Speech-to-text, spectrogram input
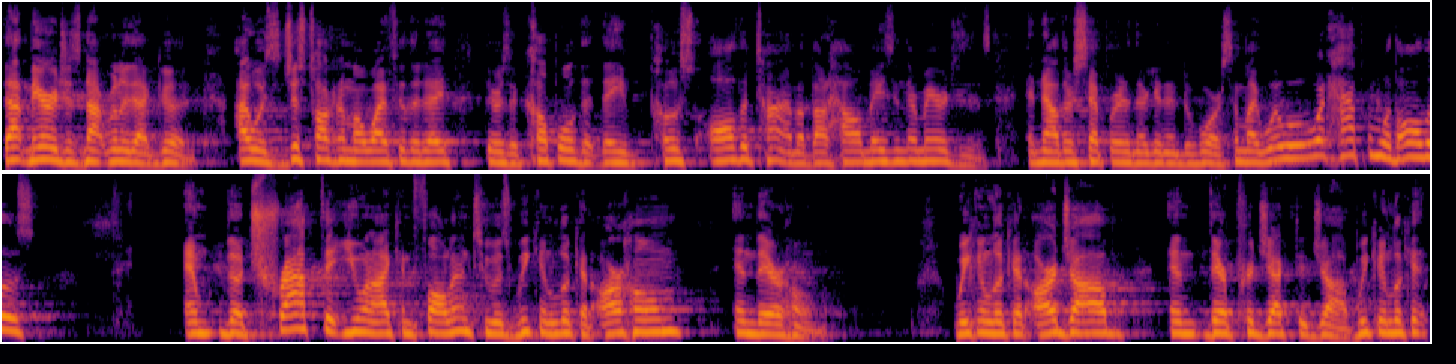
That marriage is not really that good. I was just talking to my wife the other day. There's a couple that they post all the time about how amazing their marriage is. And now they're separated and they're getting a divorce. I'm like, what happened with all those? And the trap that you and I can fall into is we can look at our home their home. We can look at our job and their projected job. We can look at,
